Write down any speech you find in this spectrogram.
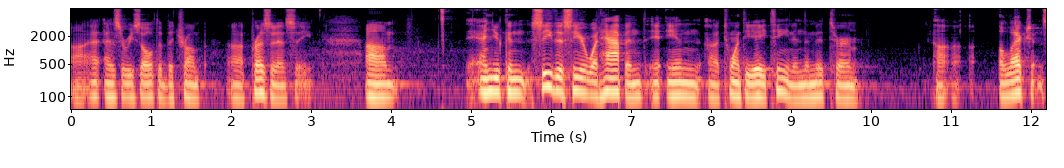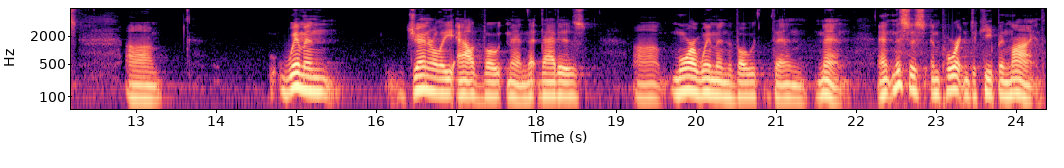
uh, as a result of the Trump uh, presidency. Um, and you can see this here, what happened in, uh, 2018 in the midterm uh, elections. Um, women generally outvote men. That, that is, uh, more women vote than men. And this is important to keep in mind.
